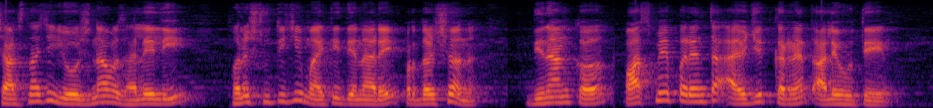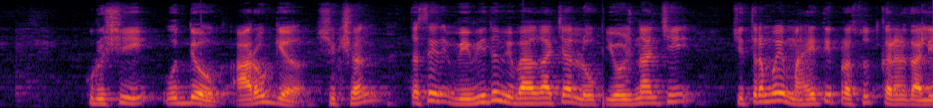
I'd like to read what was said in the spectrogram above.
शासनाची योजना व झालेली फलश्रुतीची माहिती देणारे प्रदर्शन दिनांक पाच मे पर्यंत आयोजित करण्यात आले होते. कृषी उद्योग आरोग्य शिक्षण तसेच विविध विभागाच्या लोक योजनांची चित्रमय माहिती प्रस्तुत करण्यात आली.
